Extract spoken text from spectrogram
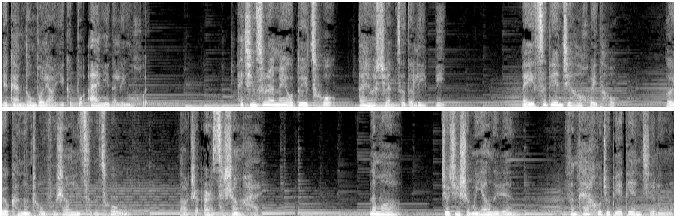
也感动不了一个不爱你的灵魂。爱情虽然没有对错，但有选择的利弊。每一次惦记和回头，都有可能重复上一次的错误，导致二次伤害。那么，究竟什么样的人，分开后就别惦记了呢？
